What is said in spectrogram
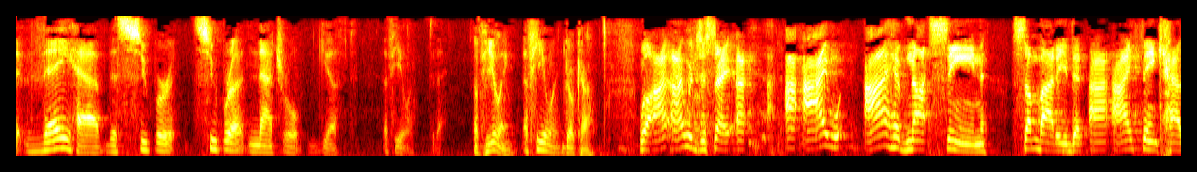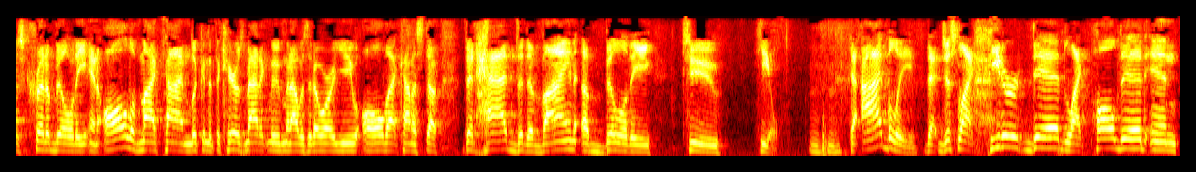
that they have this super supernatural gift of healing today. Of healing. Of healing. Go, Kyle. Well, I, I would just say I, I, I, I have not seen somebody that I, I think has credibility in all of my time looking at the charismatic movement. I was at ORU, all that kind of stuff, that had the divine ability to heal. Mm-hmm. That I believe that just like Peter did, like Paul did in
